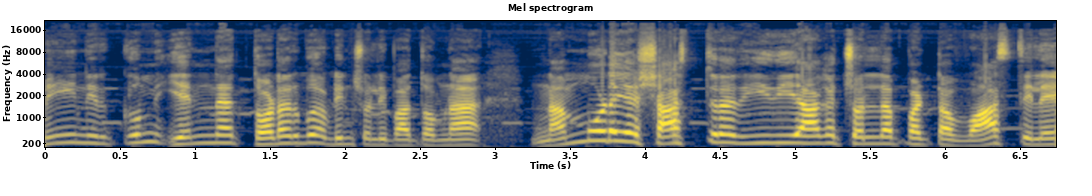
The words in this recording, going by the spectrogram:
மீனிற்கும் என்ன தொடர்பு அப்படின்னு சொல்லி பார்த்தோம்னா நம்முடைய சாஸ்திர ரீதியாக சொல்லப்பட்ட வாஸ்திலே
